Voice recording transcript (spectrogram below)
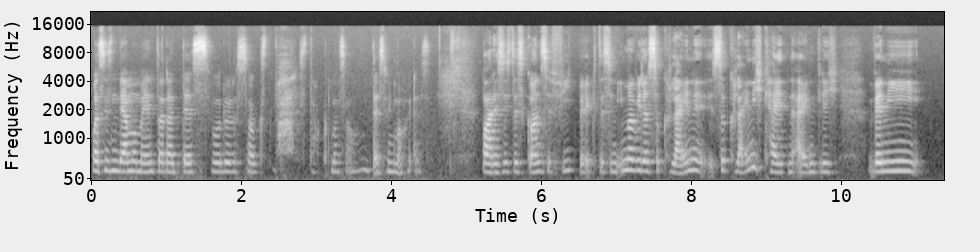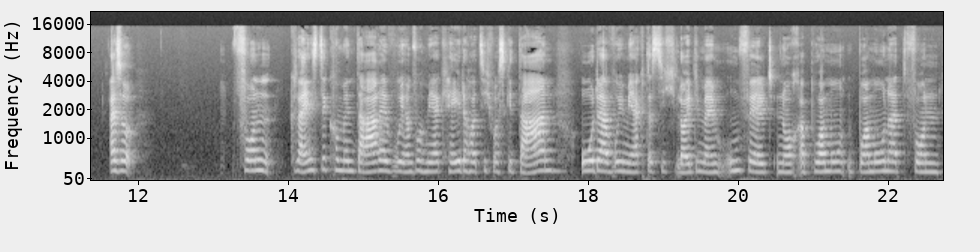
was ist denn der Moment oder das, wo du das sagst, wow, das taugt mir so und deswegen mache ich das. Boah, das ist das ganze Feedback. Das sind immer wieder so kleine, so Kleinigkeiten eigentlich. Wenn ich, also von kleinste Kommentare, wo ich einfach merke, hey, da hat sich was getan, oder wo ich merke, dass sich Leute in meinem Umfeld noch ein paar, Mon paar Monate von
